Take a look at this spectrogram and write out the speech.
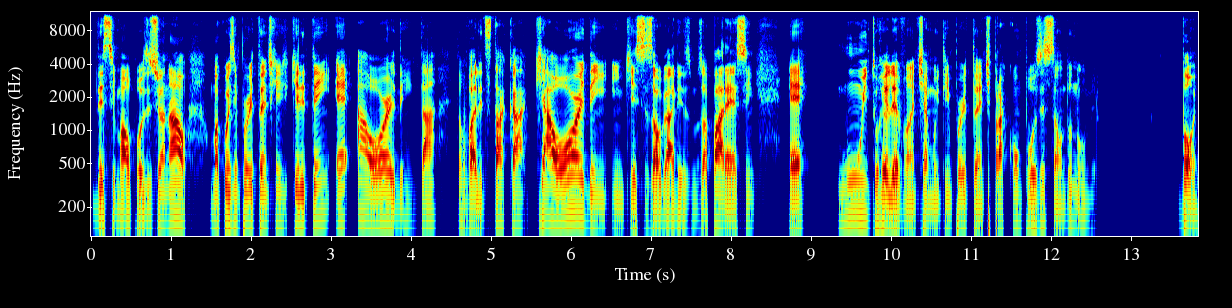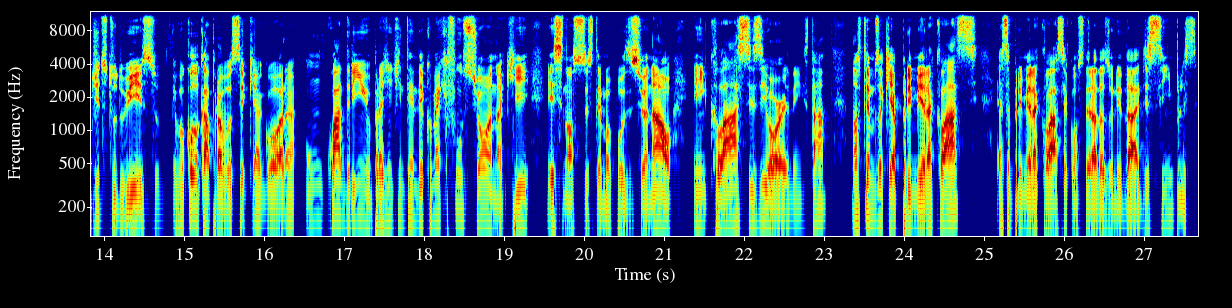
decimal posicional, uma coisa importante que, que ele tem é a ordem. Tá? Então, vale destacar que a ordem em que esses algarismos aparecem é muito relevante, é muito importante para a composição do número. Bom, dito tudo isso, eu vou colocar para você aqui agora um quadrinho para a gente entender como é que funciona aqui esse nosso sistema posicional em classes e ordens. Tá? Nós temos aqui a primeira classe, essa primeira classe é considerada as unidades simples,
